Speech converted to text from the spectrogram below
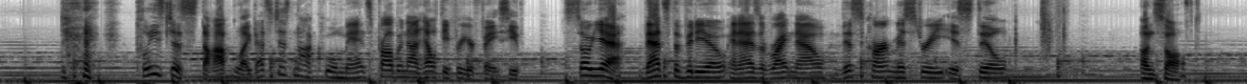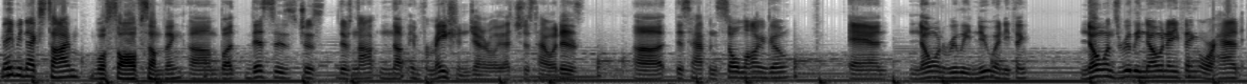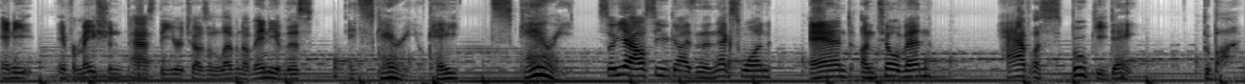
please just stop. Like, that's just not cool, man. It's probably not healthy for your face either. So yeah, that's the video, and as of right now, this current mystery is still unsolved. Maybe next time we'll solve something, um, but this is just, there's not enough information generally, that's just how it is. Uh, this happened so long ago, and no one really knew anything. No one's really known anything or had any information past the year 2011 of any of this. It's scary, okay? It's scary. So yeah, I'll see you guys in the next one, and until then, have a spooky day. Goodbye.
